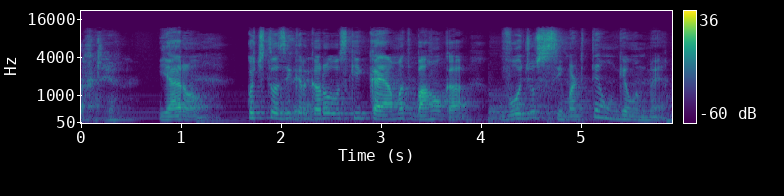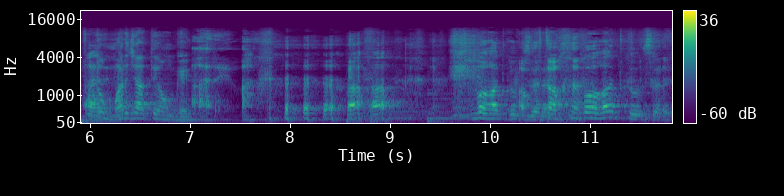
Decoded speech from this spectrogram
अरे यारों कुछ तो ज़िक्र करो उसकी कयामत बाहों का वो जो सिमटते होंगे उनमें वो तो मर जाते होंगे। अरे बहुत खूबसूरत बहुत खूबसूरत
